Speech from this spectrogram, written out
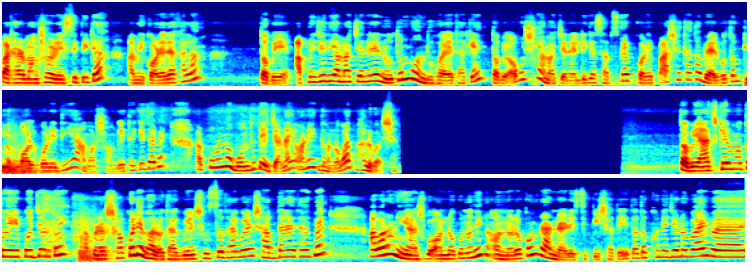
পাঠার মাংসর রেসিপিটা আমি করে দেখালাম। তবে আপনি যদি আমার চ্যানেলে নতুন বন্ধু হয়ে থাকেন, তবে অবশ্যই আমার চ্যানেলটিকে সাবস্ক্রাইব করে পাশে থাকা বেল বোতামটি অল করে দিয়ে আমার সঙ্গে থেকে যাবেন। আর পুরনো বন্ধুদের জানাই অনেক ধন্যবাদ, ভালোবাসা। তবে আজকের মতো এই পর্যন্তই। আপনারা সকলে ভালো থাকবেন, সুস্থ থাকবেন, সাবধানে থাকবেন। আবারও নিয়ে আসব অন্য কোনো দিন অন্যরকম রান্নার রেসিপির সাথে। ততক্ষণের জন্য বাই বাই।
